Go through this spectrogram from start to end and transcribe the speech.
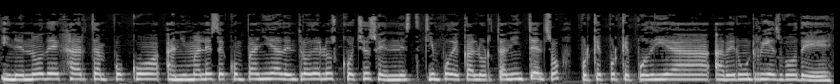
y de no dejar tampoco animales de compañía dentro de los coches en este tiempo de calor tan intenso. ¿Por qué? Porque podría haber un riesgo de,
